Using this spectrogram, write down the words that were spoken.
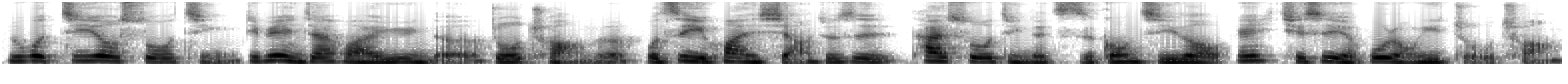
如果肌肉缩紧，即便你在怀孕了、着床了，我自己幻想就是太缩紧的子宫肌肉，哎，其实也不容易着床。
